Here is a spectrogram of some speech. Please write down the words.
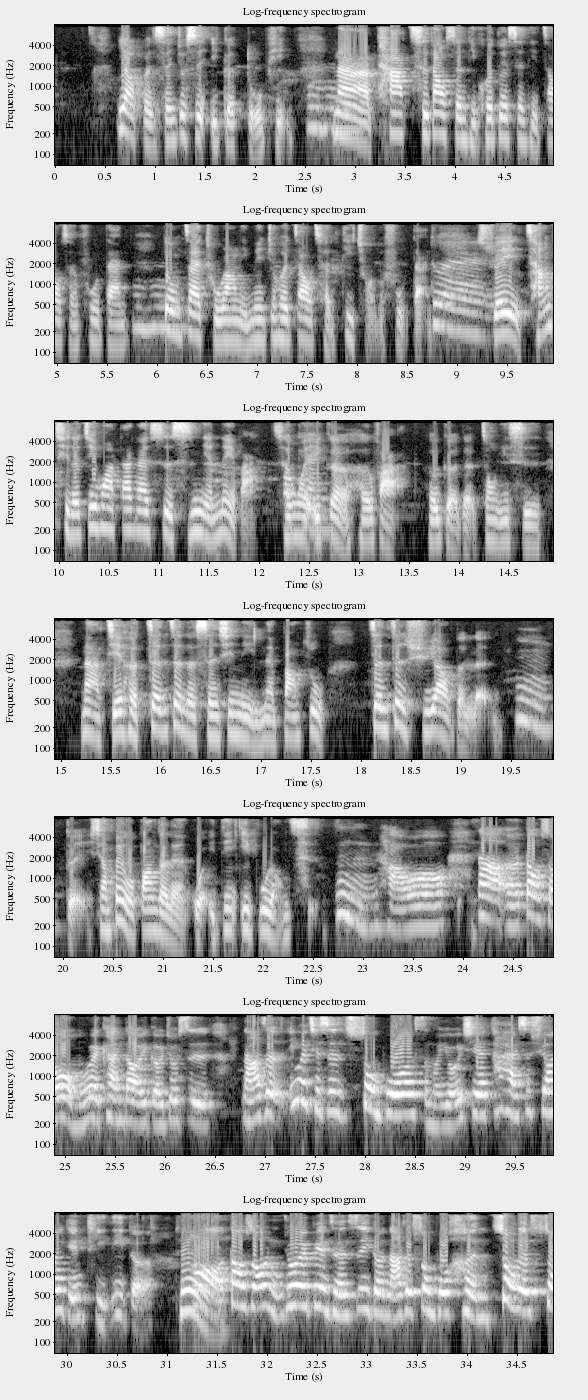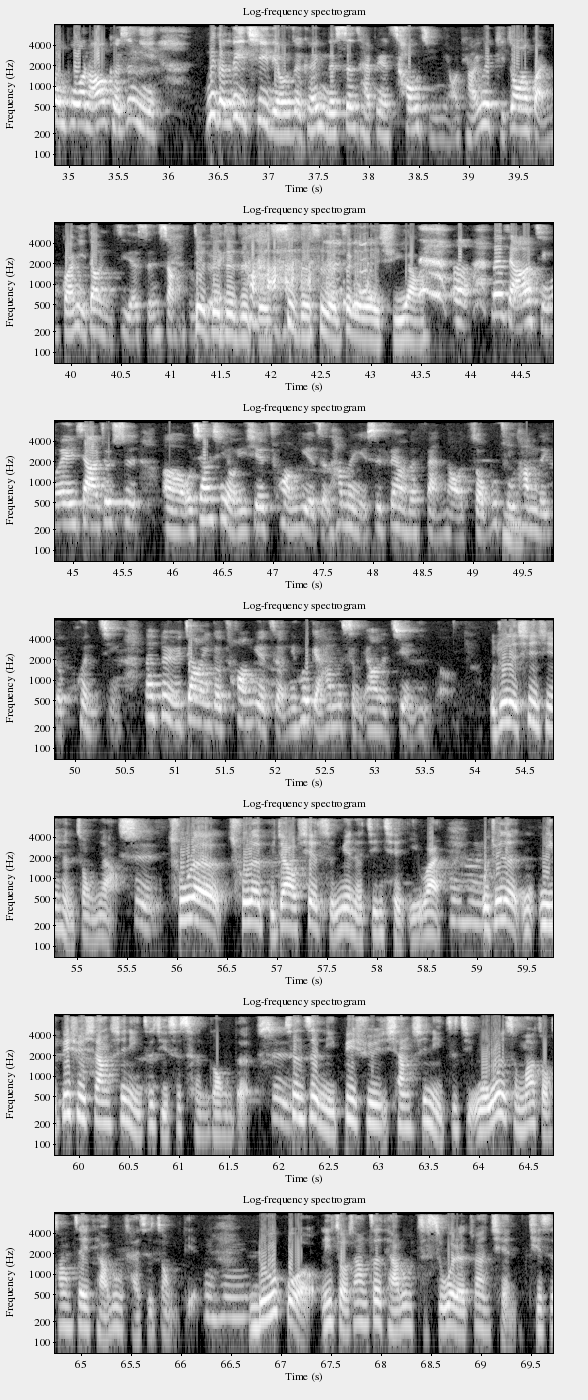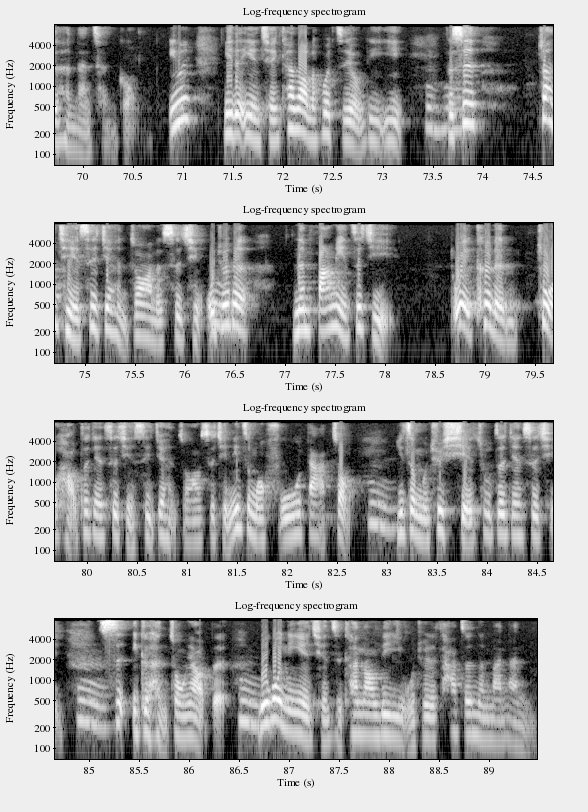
药本身就是一个毒品，嗯，那它吃到身体会对身体造成负担，嗯，用在土壤里面就会造成地球的负担，对，所以长期的计划大概是十年内吧，成为一个合法合格的中医师，那结合真正的身心灵来帮助。真正需要的人，嗯，对，想被我帮的人，我一定义不容辞。嗯，好哦，那呃，到时候我们会看到一个，就是拿着，因为其实颂钵什么有一些，他还是需要一点体力的，哦，到时候你就会变成是一个拿着颂钵很重的颂钵，然后可是你。那个力气留着，可能你的身材变得超级苗条，因为体重要管管理到你自己的身上，对不对？对对对对对，是的，是的，这个我也需要。嗯，那想要请问一下，就是呃，我相信有一些创业者，他们也是非常的烦恼，走不出他们的一个困境。嗯、那对于这样一个创业者，你会给他们什么样的建议呢？我觉得信心很重要。是，除了除了比较现实面的金钱以外，嗯，我觉得你必须相信你自己是成功的，是，甚至你必须相信你自己。我为什么要走上这条路才是重点？嗯哼，如果你走上这条路只是为了赚钱，其实很难成功，因为你的眼前看到的会只有利益。可是赚钱也是一件很重要的事情。我觉得能把你自己。为客人做好这件事情是一件很重要的事情。你怎么服务大众？嗯，你怎么去协助这件事情？嗯，是一个很重要的。嗯，如果你眼前只看到利益，我觉得他真的蛮难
